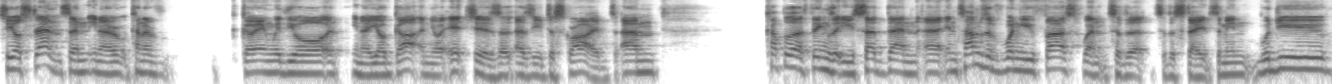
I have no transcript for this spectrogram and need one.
to your strengths and you know, kind of going with your, you know, your gut and your itches as you described. Um, couple of things that you said then uh, in terms of when you first went to the to the states i mean would you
